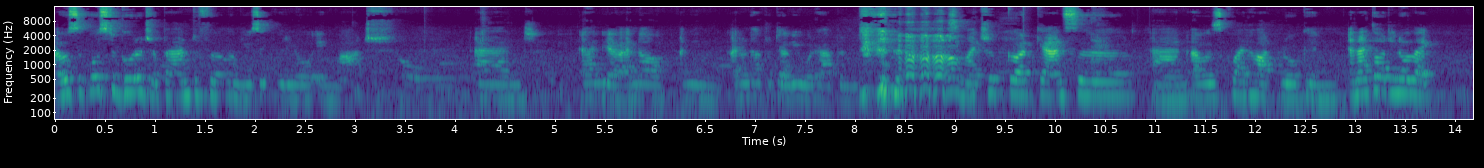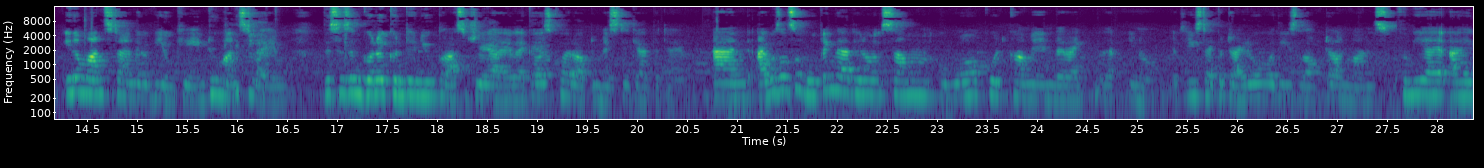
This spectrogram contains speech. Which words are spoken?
I was supposed to go to Japan to film a music video in March, Oh. and and yeah, and now I mean I don't have to tell you what happened. so my trip got cancelled, and I was quite heartbroken. And I thought, you know, like in a month's time it'll be okay. In two months' time, this isn't going to continue past July. Like I was quite optimistic at the time, and I was also hoping that you know some work would come in that I that you know at least I could tide over these lockdown months. For me, I, I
